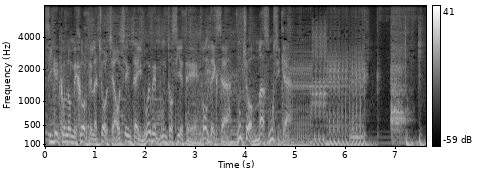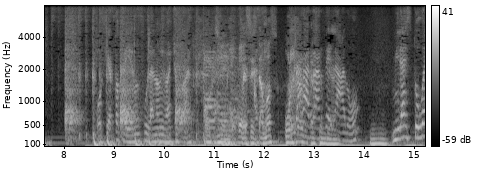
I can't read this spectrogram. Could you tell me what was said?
Sigue con lo mejor de la Chorcha 89.7. Pontexa, mucho más música. Por cierto, que ayer un fulano me iba a chocar. necesitamos Iba urge a agarrar de lado. Mira, estuve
